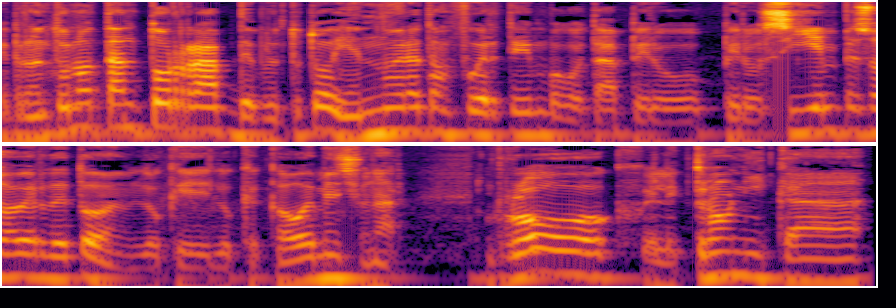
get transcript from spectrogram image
De pronto no tanto rap, de pronto todavía no era tan fuerte en Bogotá, pero, pero sí empezó a haber de todo, lo que, lo que acabo de mencionar. Rock, electrónica,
